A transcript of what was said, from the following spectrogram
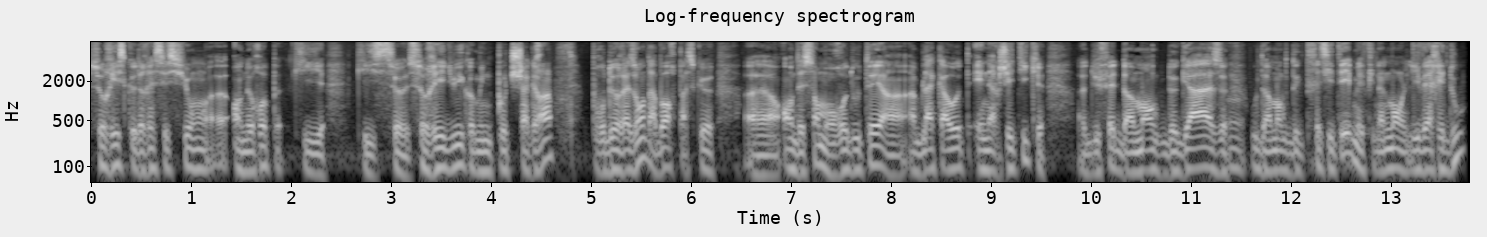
ce risque de récession euh, en Europe qui, qui se, se, réduit comme une peau de chagrin pour deux raisons. D'abord parce que euh, en décembre, on redoutait un, un blackout énergétique euh, du fait d'un manque de gaz mmh. ou d'un manque d'électricité, mais finalement l'hiver est doux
